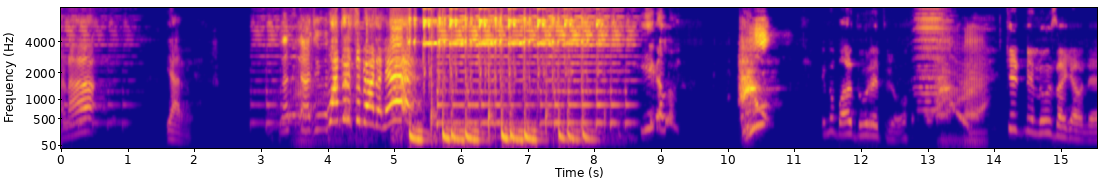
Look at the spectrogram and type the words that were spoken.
ಅಣ್ಣ ಯಾರು. ಒದರ್ಸಬೇಡಲೇ ಈಗಲ್ಲ. ಇನ್ನು ಬಹಳ ದೂರ ಐತ್ರಿ. ಕಿಡ್ನಿ ಲೂಸ್ ಆಗ್ಯಾವಲೆ.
